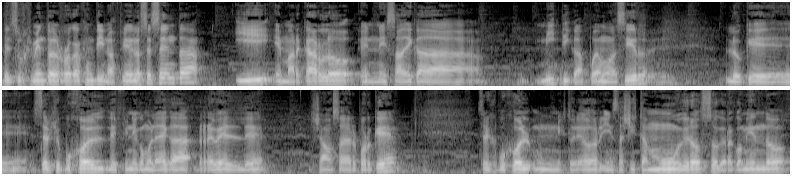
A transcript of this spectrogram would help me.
del surgimiento del rock argentino a fines de los 60 y enmarcarlo en esa década mítica, podemos decir, lo que Sergio Pujol define como la década rebelde. Ya vamos a ver por qué. Sergio Pujol, un historiador y ensayista muy grosso que recomiendo,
